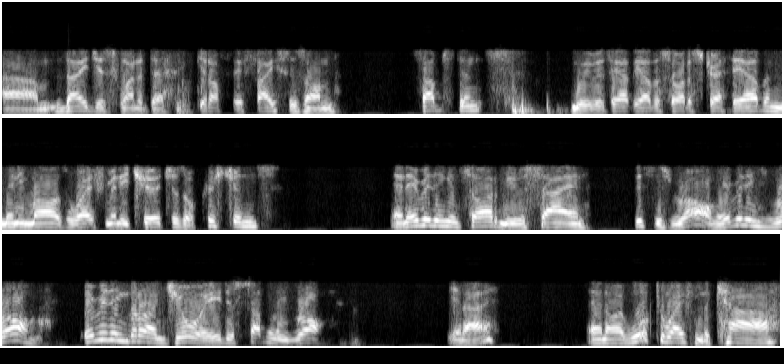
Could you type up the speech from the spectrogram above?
Um, they just wanted to get off their faces on substance. We was out the other side of Strathalbyn, many miles away from any churches or Christians, and everything inside of me was saying, "This is wrong. Everything's wrong. Everything that I enjoyed is suddenly wrong." You know. And I walked away from the car,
